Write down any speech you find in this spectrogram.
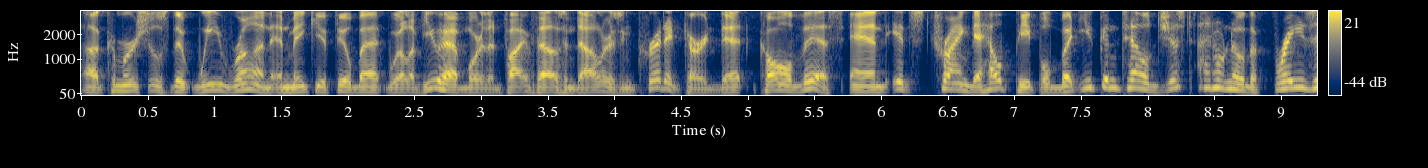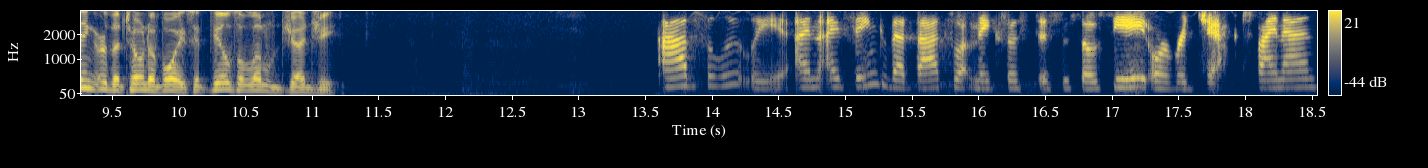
Uh, commercials that we run and make you feel bad. Well, if you have more than five thousand dollars in credit card debt, call this, and it's trying to help people. But you can tell just I don't know the phrasing or the tone of voice. It feels a little judgy. Absolutely. And I think that that's what makes us disassociate or reject finance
